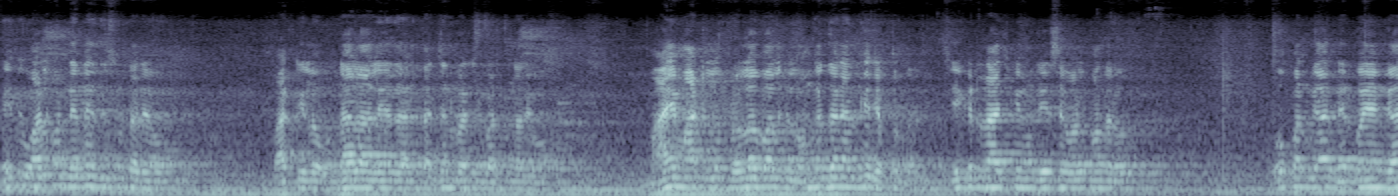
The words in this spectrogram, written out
మేబీ వాళ్ళు కూడా నిర్ణయం తీసుకుంటారేమో. పార్టీలో ఉండాలా లేదా అని తర్జన పరిచి పడుతున్నారేమో మాయ మాటలు ప్రలోభాలకు లొంగద్దని అందుకే చెప్తున్నారు. చీకటి రాజకీయం చేసేవాళ్ళు కొందరు. ఓపెన్గా నిర్భయంగా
